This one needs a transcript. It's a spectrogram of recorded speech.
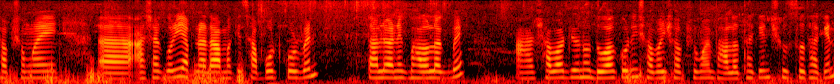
সব সময় আশা করি আপনারা আমাকে সাপোর্ট করবেন। তাহলে অনেক ভালো লাগবে। আর সবার জন্য দোয়া করি, সবাই সব সময় ভালো থাকেন, সুস্থ থাকেন।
